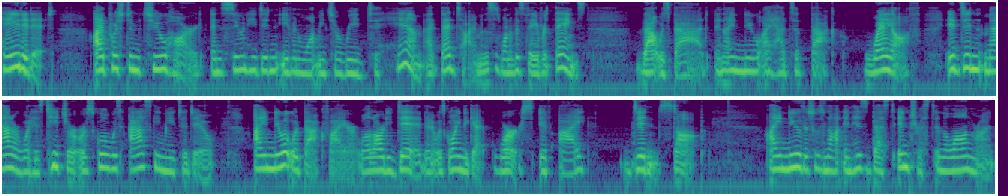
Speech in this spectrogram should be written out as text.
hated it. I pushed him too hard, and soon he didn't even want me to read to him at bedtime. And this was one of his favorite things. That was bad, and I knew I had to back way off. It didn't matter what his teacher or school was asking me to do. I knew it would backfire. Well, it already did, and it was going to get worse if I didn't stop. I knew this was not in his best interest in the long run.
